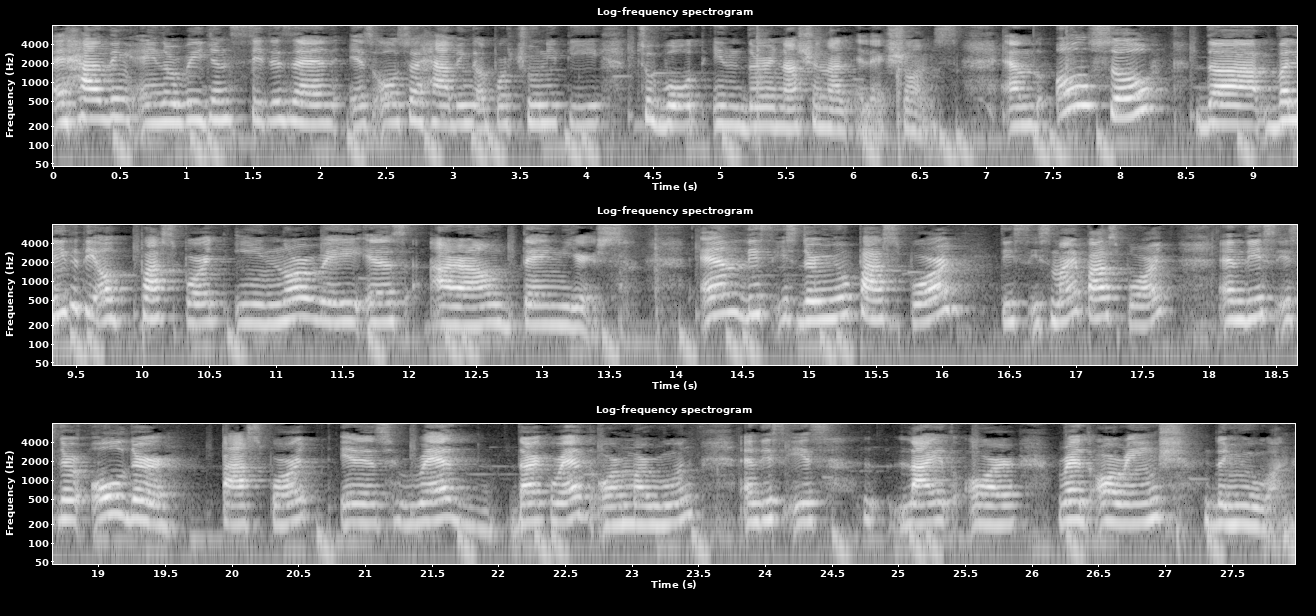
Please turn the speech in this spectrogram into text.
uh, having a Norwegian citizen is also having the opportunity to vote in their national elections. And also, the validity of passport in Norway is around 10 years. And this is their new passport. This is my passport. And this is their older passport it is red dark red or maroon and this is light or red orange the new one.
